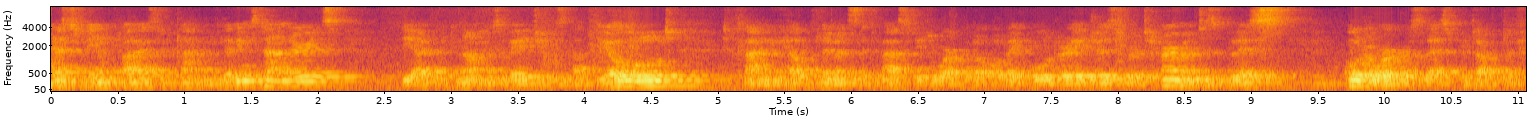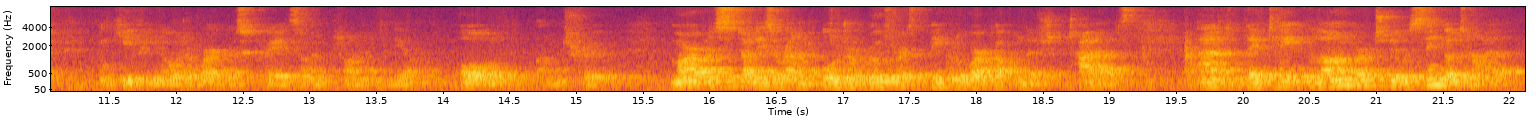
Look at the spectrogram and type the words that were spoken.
necessarily implies declining living standards, the economics of aging is about the old, declining health limits the capacity to work at all older ages, retirement is bliss, older workers less productive, and keeping older workers creates unemployment in the all untrue. Marvellous studies around older roofers, the people who work up on the tiles, and they take longer to do a single tile,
